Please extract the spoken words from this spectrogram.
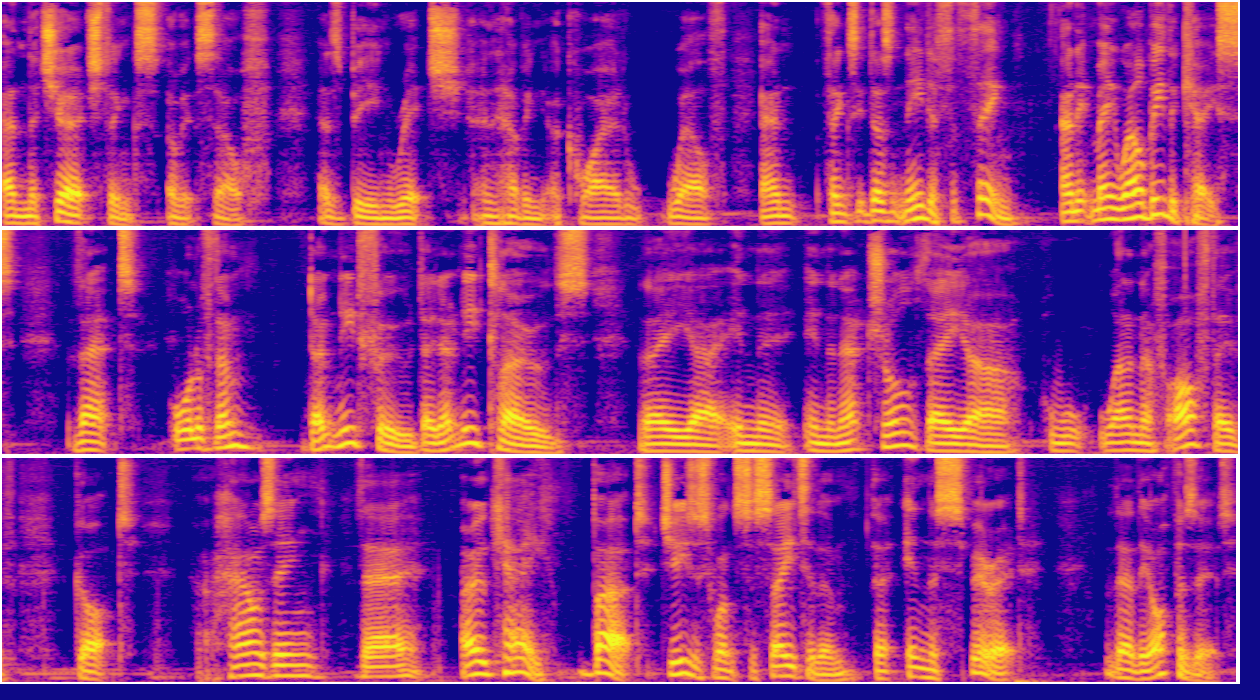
And the church thinks of itself as being rich and having acquired wealth and thinks it doesn't need a thing. And it may well be the case that all of them don't need food, they don't need clothes. They uh, in the in the natural they are well enough off. They've got housing. They're okay. But Jesus wants to say to them that in the spirit, they're the opposite.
